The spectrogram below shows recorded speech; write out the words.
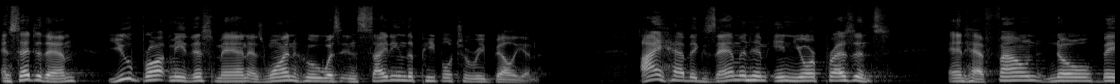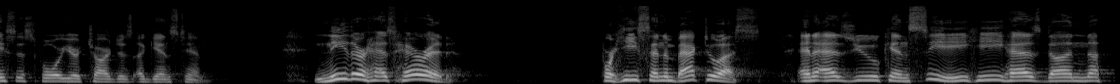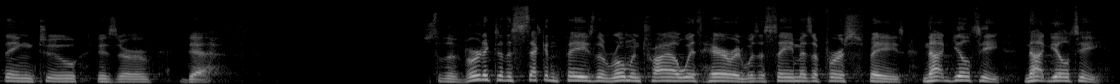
and said to them, You brought me this man as one who was inciting the people to rebellion. I have examined him in your presence and have found no basis for your charges against him. Neither has Herod, for he sent him back to us. And as you can see, he has done nothing to deserve death. So the verdict of the second phase of the Roman trial with Herod was the same as the first phase not guilty, not guilty.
